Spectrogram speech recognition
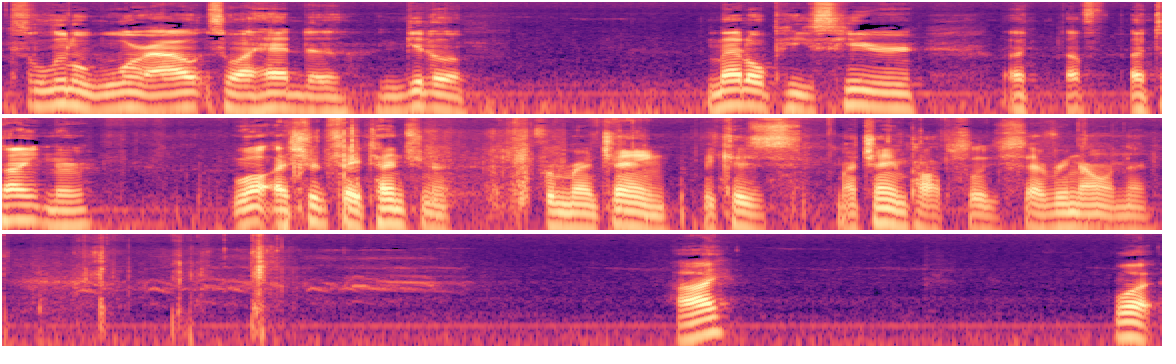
it's a little wore out so I had to get a metal piece here, a, a, a tightener. Well, I should say tensioner for my chain because my chain pops loose every now and then. Hi? What?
